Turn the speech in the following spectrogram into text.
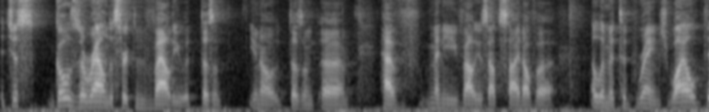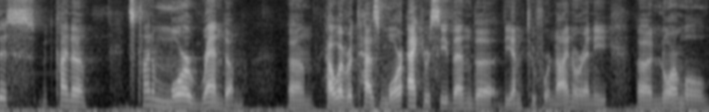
it just goes around a certain value. It doesn't, you know, doesn't uh, have many values outside of a, a limited range. While this, it kind of, it's kind of more random. Um, however, it has more accuracy than the, the M249 or any uh, normal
